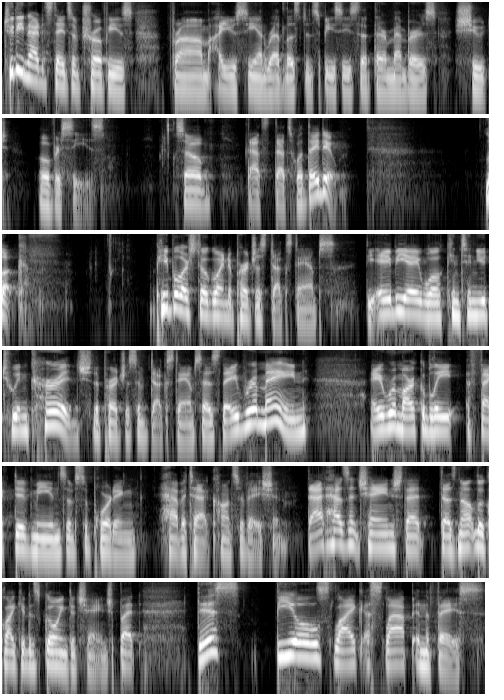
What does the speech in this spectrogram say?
to the United States of trophies from IUCN red listed species that their members shoot overseas. So that's that's what they do. Look, people are still going to purchase duck stamps. The ABA will continue to encourage the purchase of duck stamps as they remain a remarkably effective means of supporting habitat conservation. That hasn't changed. That does not look like it is going to change. But this feels like a slap in the face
